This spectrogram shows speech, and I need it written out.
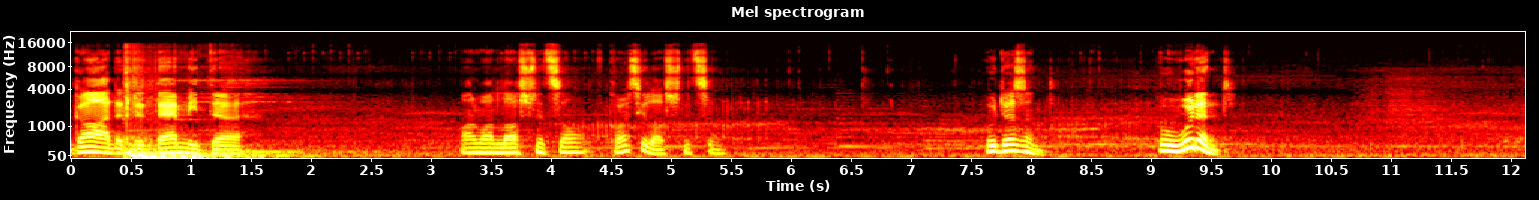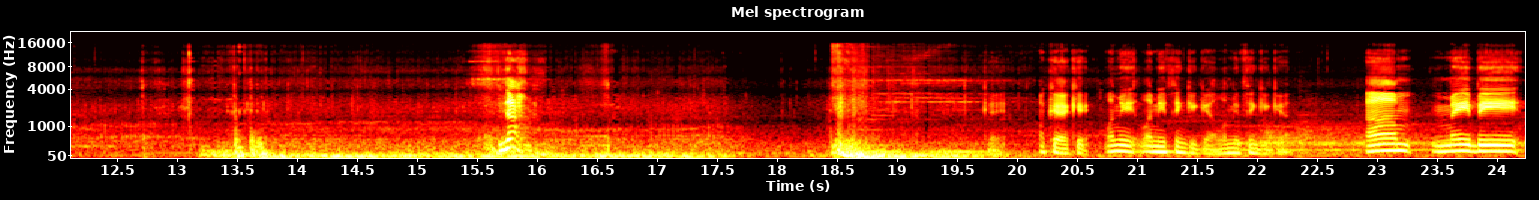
God, the damn it. Uh, on one lost schnitzel. Of course he lost schnitzel. Who doesn't? Who wouldn't? No. Okay. Okay, okay. Let me let me think again. Let me think again. Um maybe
